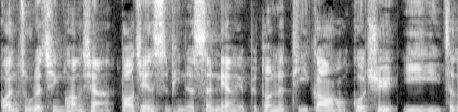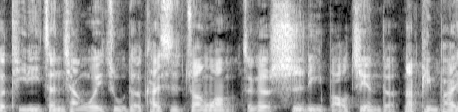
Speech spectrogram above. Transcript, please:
关注的情况下，保健食品的声量也不断的提高哦。过去以这个体力增强为主的，开始转往这个视力保健的。那品牌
